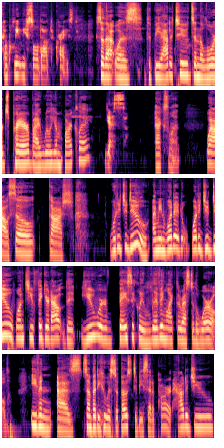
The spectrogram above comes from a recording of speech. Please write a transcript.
completely sold out to Christ. So that was the Beatitudes and the Lord's Prayer by William Barclay? Yes. Excellent. Wow. So Gosh. What did you do? I mean, what did what did you do once you figured out that you were basically living like the rest of the world, even as somebody who was supposed to be set apart? How did you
